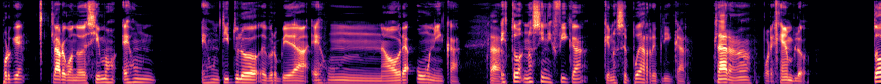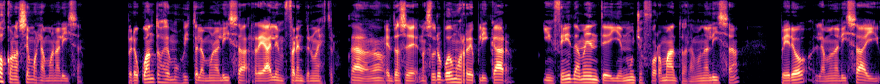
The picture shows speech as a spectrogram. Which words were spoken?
porque, claro, cuando decimos es un, es un título de propiedad, es una obra única, Claro, esto no significa que no se pueda replicar. claro, ¿no? Por ejemplo, todos conocemos la Mona Lisa, pero ¿cuántos hemos visto la Mona Lisa real enfrente nuestro? Claro, ¿no? Entonces, nosotros podemos replicar infinitamente y en muchos formatos la Mona Lisa, pero la Mona Lisa hay,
